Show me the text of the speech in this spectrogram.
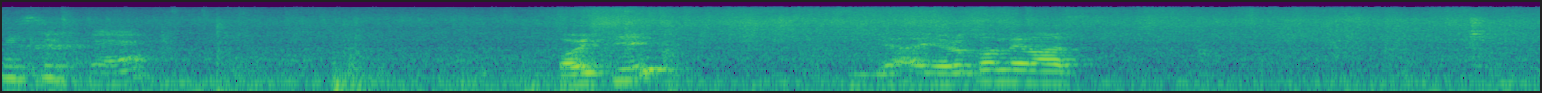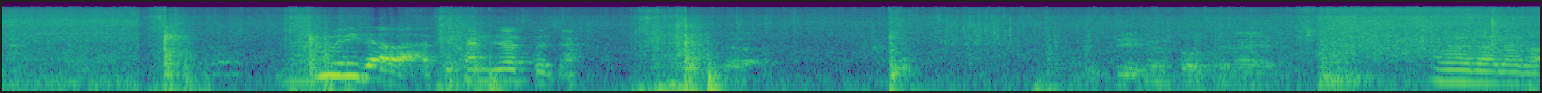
美味しいって？美味しい？いや喜んでます。無理だわって感じだったじゃん水分取ってない。あらららら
